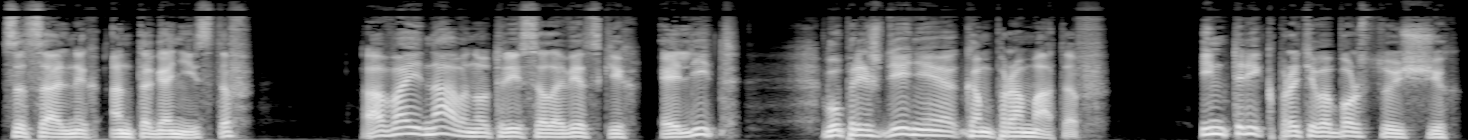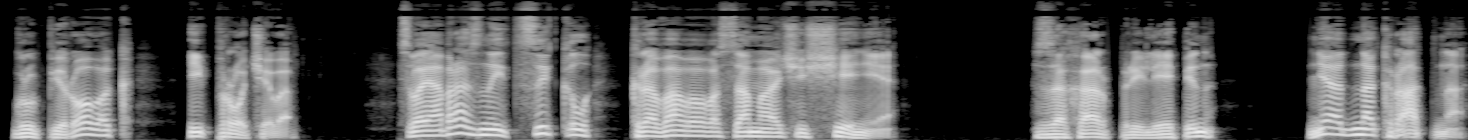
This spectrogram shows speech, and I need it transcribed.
социальных антагонистов, а война внутри соловецких элит в упреждение компроматов, интриг противоборствующих группировок и прочего. Своеобразный цикл кровавого самоочищения. Захар Прилепин неоднократно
